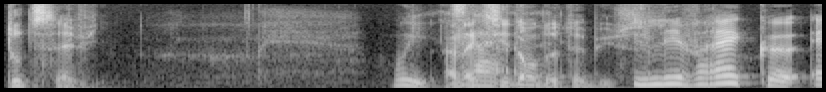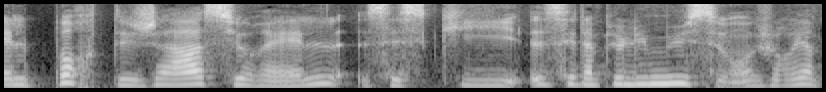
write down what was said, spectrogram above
toute sa vie. Oui, un accident d'autobus. Il est vrai qu'elle porte déjà sur elle, c'est ce qui, c'est un peu l'humus. Je reviens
